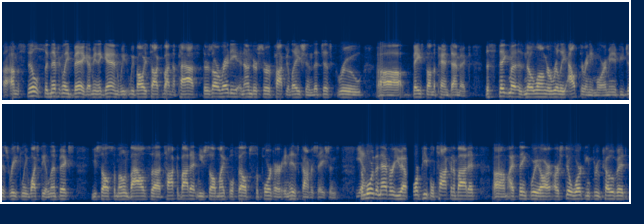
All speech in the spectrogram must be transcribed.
Uh, I'm still significantly big. I mean, again, we, we've always talked about in the past, there's already an underserved population that just grew uh, based on the pandemic. The stigma is no longer really out there anymore. I mean, if you just recently watched the Olympics, you saw Simone Biles uh, talk about it, and you saw Michael Phelps support her in his conversations. Yeah. So more than ever, you have more people talking about it. Um, I think we are, are still working through COVID,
